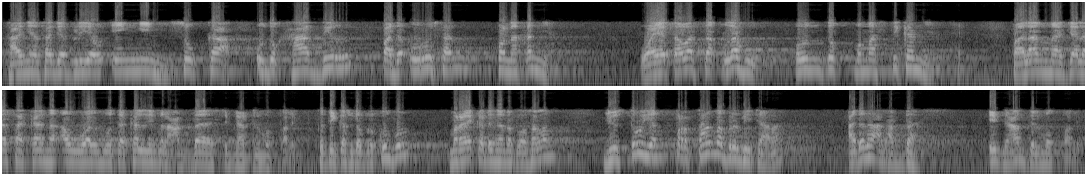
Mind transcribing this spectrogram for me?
Hanya saja beliau ingin suka untuk hadir pada urusan ponakannya. Wa yatawassaq lahu untuk memastikannya falamma jalasa kana awal mutakallim al-Abbas bin Abdul Muttalib. Ketika sudah berkumpul mereka dengan Rasulullah SAW justru yang pertama berbicara adalah Al-Abbas ibn Abdul Muttalib.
